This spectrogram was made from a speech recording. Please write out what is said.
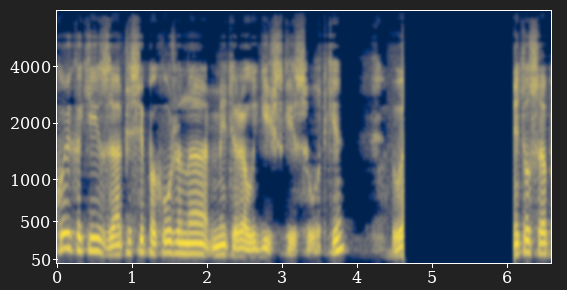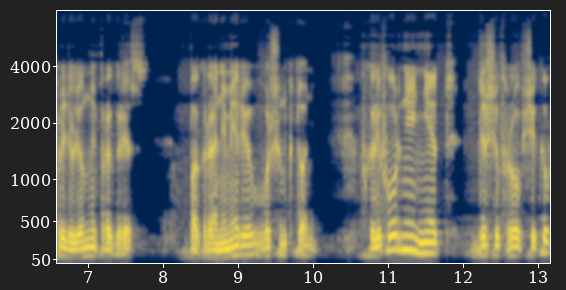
Кое-какие записи похожи на метеорологические сводки. В отметился определенный прогресс. по крайней мере, в Вашингтоне. В Калифорнии нет дешифровщиков,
